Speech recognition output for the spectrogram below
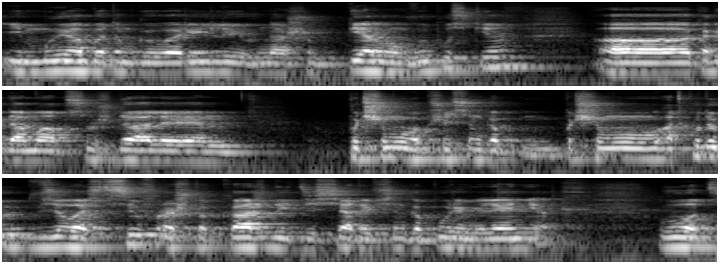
и мы об этом говорили в нашем первом выпуске, когда мы обсуждали, почему вообще Сингапур, почему, откуда взялась цифра, что каждый десятый в Сингапуре миллионер. Вот,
